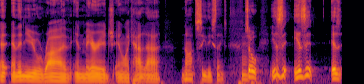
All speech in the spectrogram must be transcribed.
and, and then you arrive in marriage and like, how did I not see these things? So is it is it is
